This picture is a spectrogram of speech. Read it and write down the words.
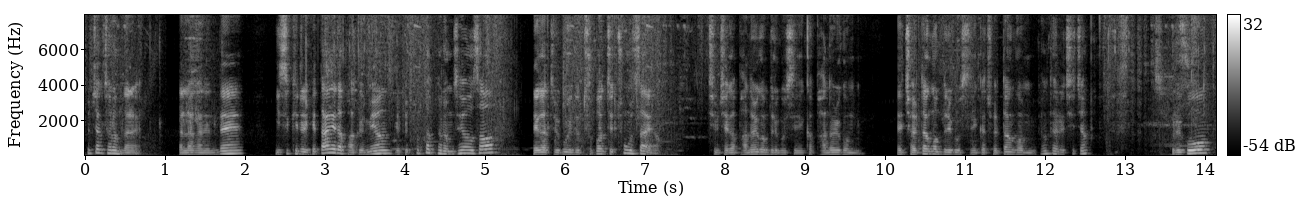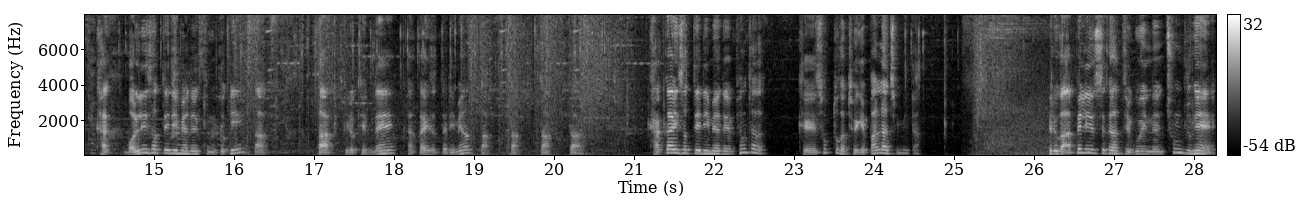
표창처럼 날, 날아가는데 이 스킬을 이렇게 땅에다 박으면 이렇게 포탑처럼 세워서 내가 들고 있는 두 번째 총을 쏴요. 지금 제가 반월검 들고 있으니까 반월검, 네, 절단검 들고 있으니까 절단검 평타를 치죠. 그리고 각 멀리서 때리면은 금속이 딱, 딱 이렇게 했네. 가까이서 때리면 딱, 딱, 딱, 딱. 가까이서 때리면은 평타 그 속도가 되게 빨라집니다. 그리고 아펠리우스가 들고 있는 총 중에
